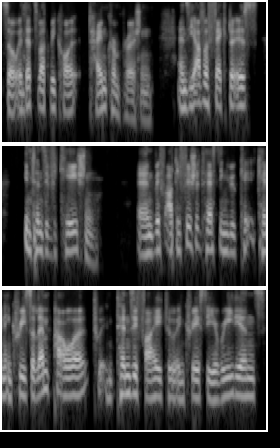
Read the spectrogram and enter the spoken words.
So, and that's what we call time compression. And the other factor is intensification. And with artificial testing, you ca can increase the lamp power to intensify, to increase the irradiance,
